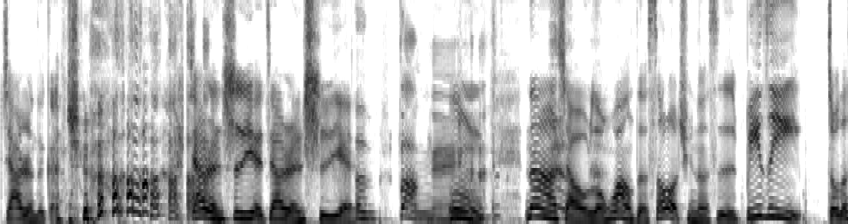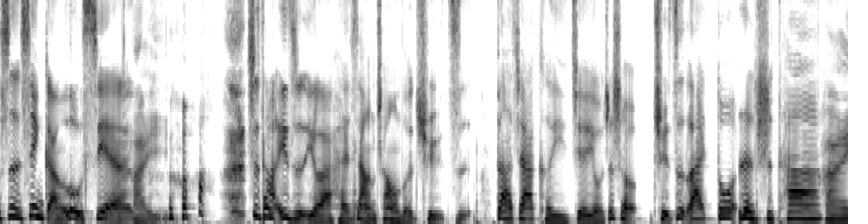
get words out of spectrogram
家人的感觉，家人事业，家人事业。很棒哎、嗯，那小龙旺的 solo 曲呢是 Busy，走的是性感路线，是他一直以来很想唱的曲子。大家可以借由这首曲子来多认识他。嗨，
